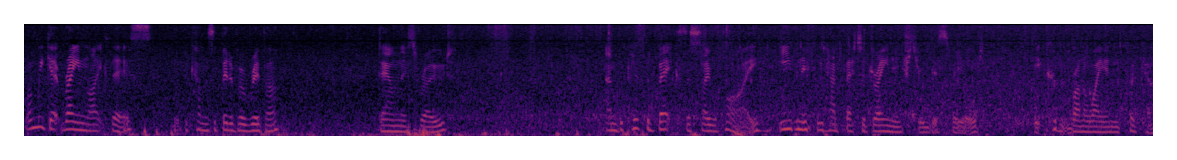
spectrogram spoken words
When we get rain like this, it becomes a bit of a river down this road and because the becks are so high, even if we had better drainage through this field, it couldn't run away any quicker.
